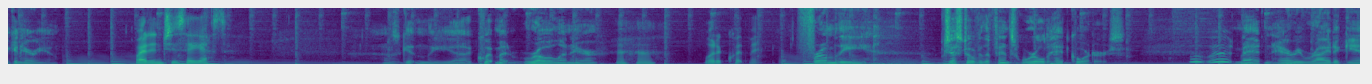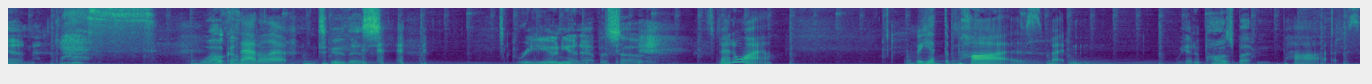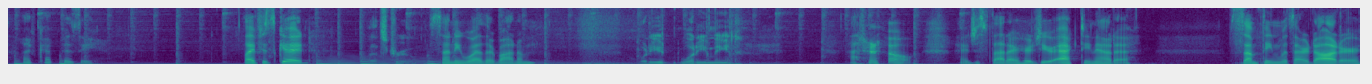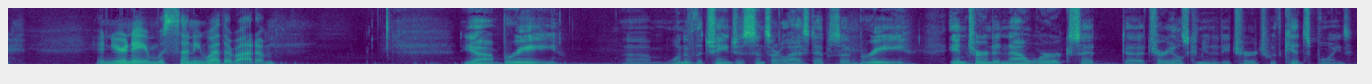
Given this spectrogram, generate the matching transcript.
I can hear you. Why didn't you say yes? I was getting the uh, equipment rolling here Uh huh. What equipment? from the just over the fence world headquarters. Woot woot. Matt and Harri ride again. Yes. Welcome Saddle up. to this reunion episode. It's been a while. We hit the pause button. We hit a pause button. Pause. Life got busy. Life is good. That's true. Sunny weather bottom. What do you What do you mean? I don't know. I just thought I heard you acting out a something with our daughter, and your name was Sunny Weatherbottom. Yeah, Bree. Um, one of the changes since our last episode, Bree interned and now works at uh, Cherry Hills Community Church with Kids Point,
